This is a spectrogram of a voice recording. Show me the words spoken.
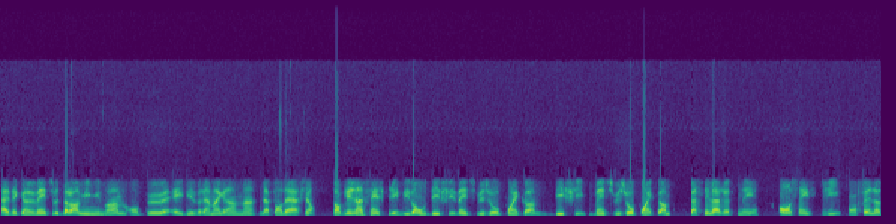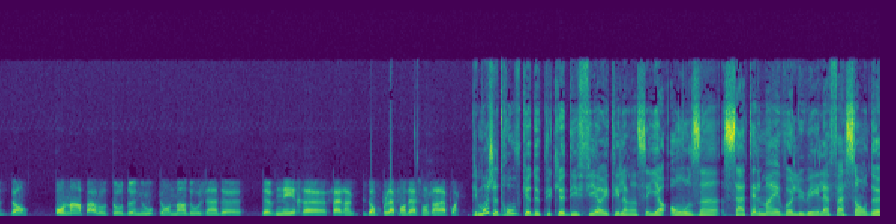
avec un 28 dollars minimum, on peut aider vraiment grandement la fondation. Donc, les gens s'inscrivent, ils au défi28jours.com, défi28jours.com, facile à retenir. On s'inscrit, on fait notre don, on en parle autour de nous, puis on demande aux gens de, de venir euh, faire un petit don pour la Fondation Jean Lapointe. Puis moi, je trouve que depuis que le défi a été lancé il y a 11 ans, ça a tellement évolué la façon de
